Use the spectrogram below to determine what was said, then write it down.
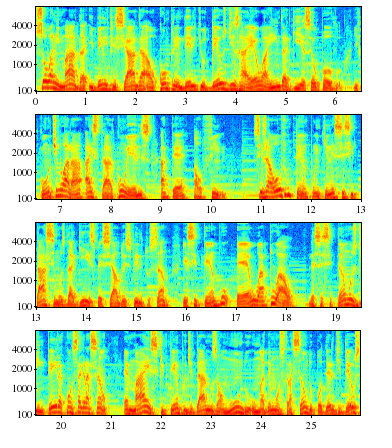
Sou animada e beneficiada ao compreender que o Deus de Israel ainda guia seu povo e continuará a estar com eles até ao fim. Se já houve um tempo em que necessitássemos da guia especial do Espírito Santo, esse tempo é o atual. Necessitamos de inteira consagração. É mais que tempo de darmos ao mundo uma demonstração do poder de Deus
